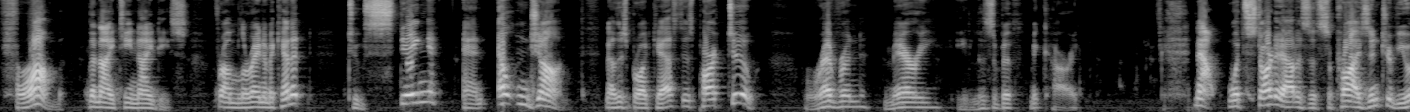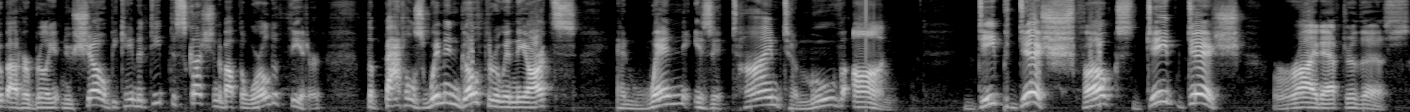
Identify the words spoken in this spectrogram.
from the 1990s, from Loreena McKennitt to Sting and Elton John. Now, this broadcast is part two Reverend Mary Elizabeth Micari. Now, what started out as a surprise interview about her brilliant new show became a deep discussion about the world of theater, the battles women go through in the arts, and when is it time to move on? Deep dish, folks, deep dish, right after this.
